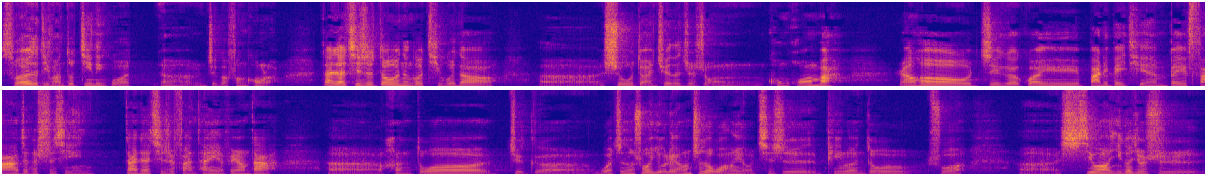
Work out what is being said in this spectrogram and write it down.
所有的地方都经历过，呃，这个风控了，大家其实都能够体会到。呃，食物短缺的这种恐慌吧，然后这个关于巴黎贝甜被罚这个事情，大家其实反弹也非常大，呃，很多这个我只能说有良知的网友，其实评论都说，呃，希望一个就是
